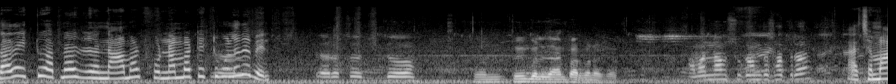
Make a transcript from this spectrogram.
দাদা একটু আপনার নাম আর ফোন নাম্বারটা একটু বলে দেবেন? তেরো চোদ্দ। তুমি বলে দাও আমি পারব না সব। আমার নাম সুকান্ত সাঁতরা। আচ্ছা মা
